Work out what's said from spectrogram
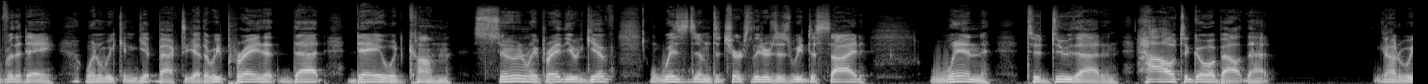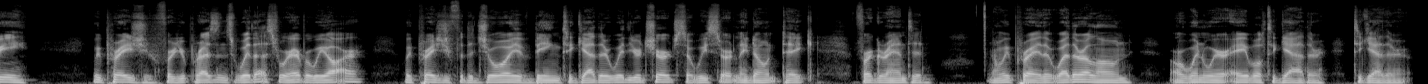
for the day when we can get back together. We pray that that day would come soon. We pray that you would give wisdom to church leaders as we decide when to do that and how to go about that. God, we we praise you for your presence with us wherever we are. We praise you for the joy of being together with your church that we certainly don't take for granted. And we pray that whether alone or when we're able to gather together,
